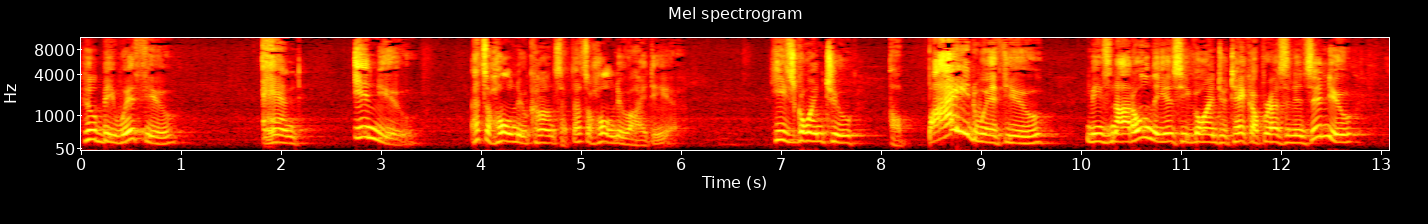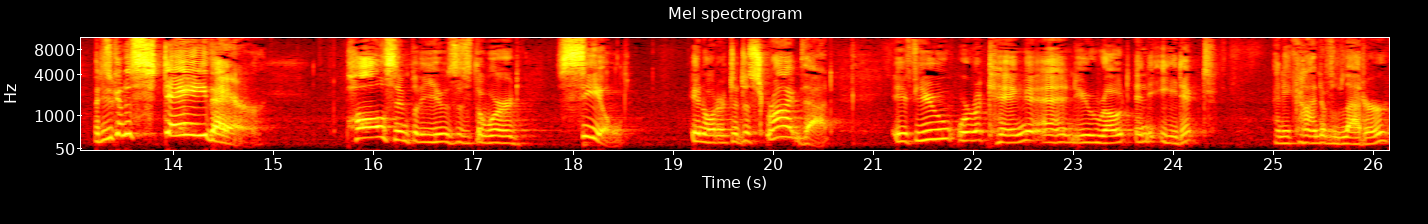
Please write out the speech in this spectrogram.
He'll be with you and in you, that's a whole new concept. That's a whole new idea. He's going to abide with you, means not only is he going to take up residence in you, but he's going to stay there. Paul simply uses the word sealed in order to describe that. If you were a king and you wrote an edict, any kind of letter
